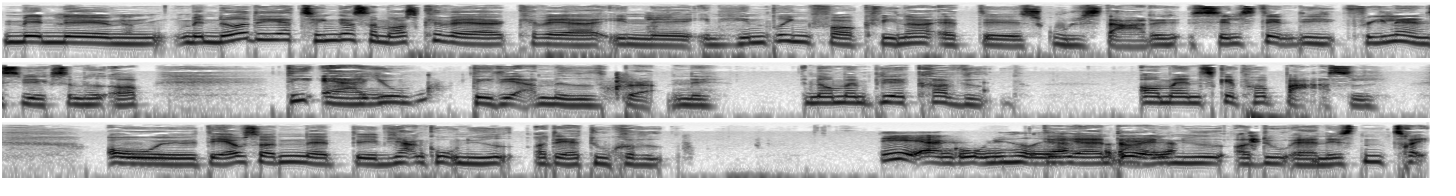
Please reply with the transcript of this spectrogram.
Men, øhm, men noget af det, jeg tænker, som også kan være, kan være en, øh, en hindring for kvinder at øh, skulle starte selvstændig freelance virksomhed op, det er jo mm. det der med børnene. Når man bliver gravid, og man skal på barsel. Og mm. øh, det er jo sådan, at øh, vi har en god nyhed, og det er, at du er gravid. Det er en god nyhed, ja. Det er en dejlig er nyhed, og du er næsten tre,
